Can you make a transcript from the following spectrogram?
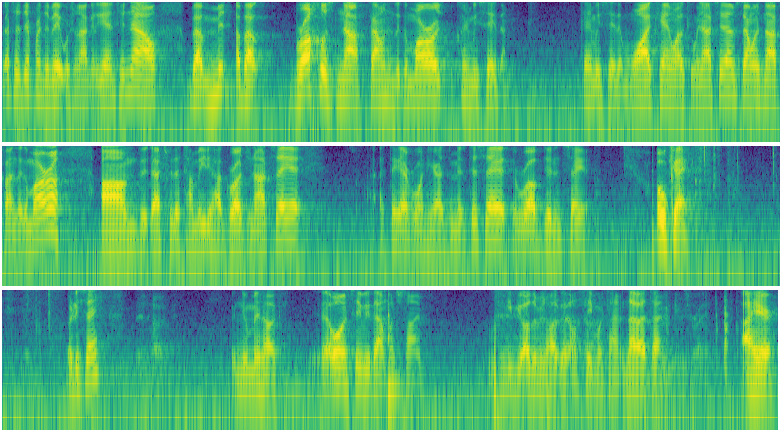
That's a different debate which we're not going to get into now about mit, about brachos not found in the Gemara. Can we say them? Can we say them? Why can? Why can we not say them? So that one's not found in the Gemara. Um, th- that's where the Talmidi Hagra do not say it. I think everyone here has a minute to say it. The Rav didn't say it. Okay. What did he say? Minhag. A new minhag. It won't save you that much time. We can give you other minhag I'll save more time. Not that time. Right. I hear.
